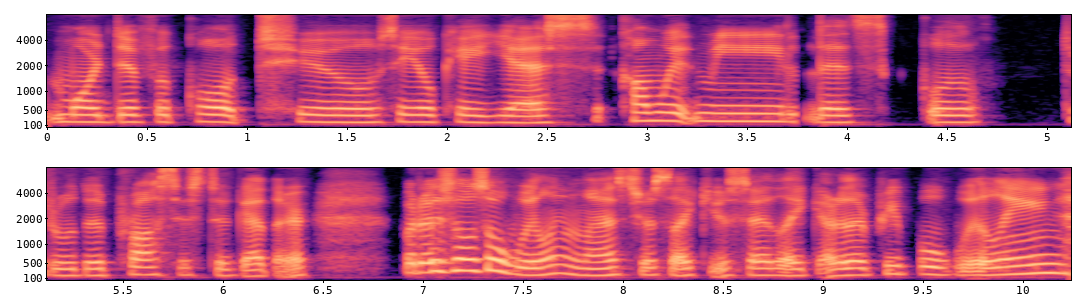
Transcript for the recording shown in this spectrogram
more difficult to say, okay, yes, come with me. Let's go through the process together. But it's also willingness, just like you said. Like, are there people willing?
